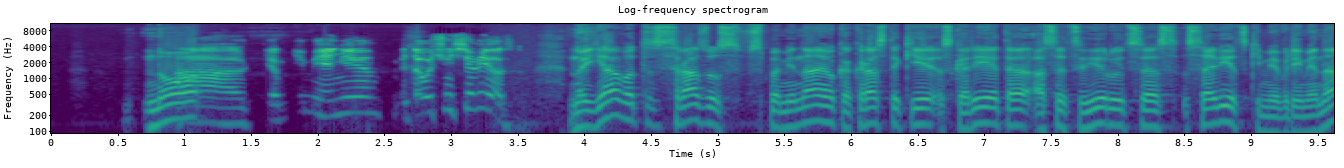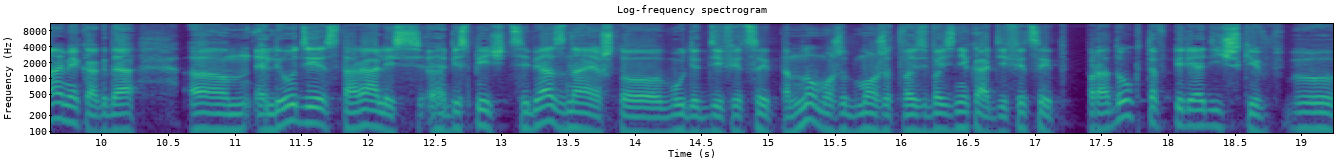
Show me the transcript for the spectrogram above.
Но... А, тем не менее, это очень серьезно. Но я вот сразу вспоминаю, как раз-таки, скорее это ассоциируется с советскими временами, когда э, люди старались обеспечить себя, зная, что будет дефицит, там, ну, может, может возникать дефицит продуктов периодически.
